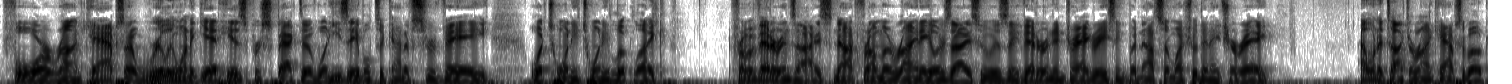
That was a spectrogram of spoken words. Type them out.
For Ron Capps, I really want to get his perspective when he's able to kind of survey what 2020 looked like from a veteran's eyes, not from a Ryan Oehler's eyes, who is a veteran in drag racing, but not so much with NHRA. I want to talk to Ron Capps about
